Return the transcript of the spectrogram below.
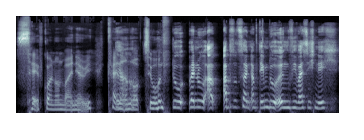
safe call non-binary. Keine Ja. andere Option. Du, wenn du ab, ab sozusagen, ab dem du irgendwie, weiß ich nicht,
